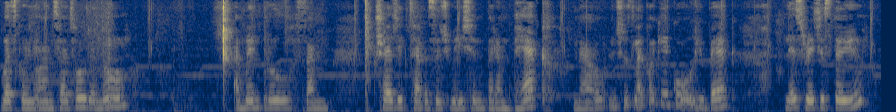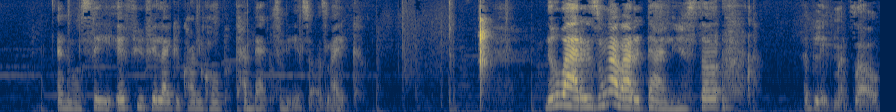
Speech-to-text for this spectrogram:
what's going on? So I told her, no, I went through some tragic type of situation, but I'm back now. And she was like, okay, cool, you're back. Let's register you and we'll see if you feel like you can't cope come back to me so i was like no worries so i played myself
